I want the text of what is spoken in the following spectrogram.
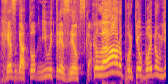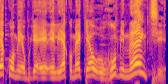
Resgatou 1.300, cara. Claro, porque o boi não ia comer, porque ele ele ia comer que é o ruminante.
